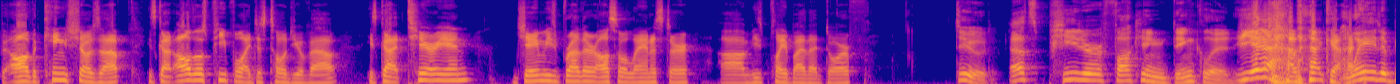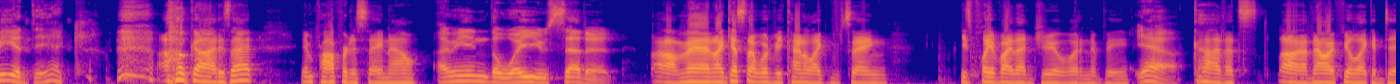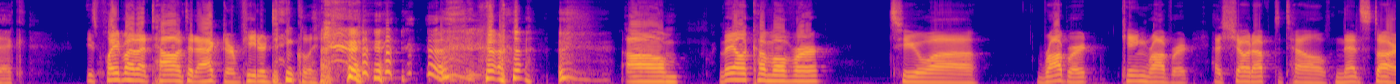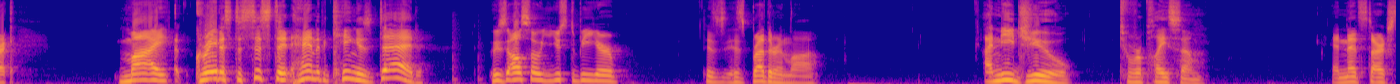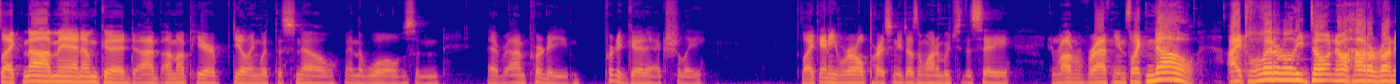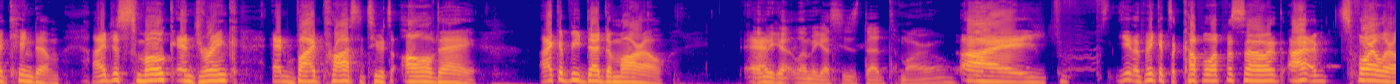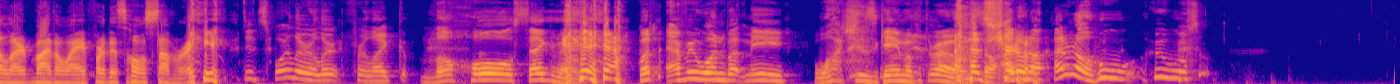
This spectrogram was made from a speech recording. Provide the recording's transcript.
The- All the king shows up. He's got all those people I just told you about. He's got Tyrion, Jaime's brother, also a Lannister. Um, he's played by that dwarf. Dude, that's Peter fucking Dinklage. Yeah, that guy. Way to be a dick. Oh god, is that improper to say now? I mean, the way you said it. Oh man, I guess that would be kind of like saying he's played by that Jew, wouldn't it be? Yeah. God, that's uh, now I feel like a dick. He's played by that talented actor Peter Dinklage. um, they all come over to uh, Robert King. Robert has showed up to tell Ned Stark, "My greatest assistant, Hand of the King, is dead." Who's also used to be your his his brother-in-law. I need you to replace him. And Ned Stark's like, "Nah, man, I'm good. I'm I'm up here dealing with the snow and the wolves, and I'm pretty pretty good actually. Like any rural person who doesn't want to move to the city." And Robert Baratheon's like, "No, I literally don't know how to run a kingdom. I just smoke and drink and buy prostitutes all day. I could be dead tomorrow." Let And me get. Let me guess. He's dead tomorrow. I you know, think it's a couple episodes. I spoiler alert, by the way, for this whole summary. Did spoiler alert for like the whole segment. yeah. but everyone but me watches Game of Thrones. That's so I don't know. I don't know who who will.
